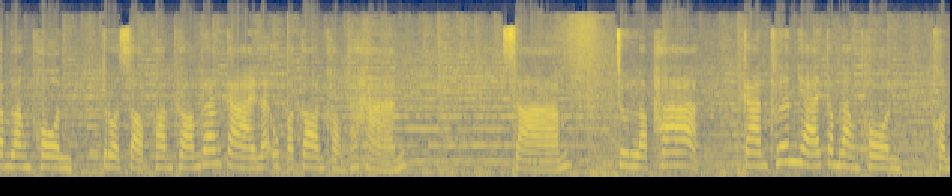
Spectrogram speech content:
กำลังพล ตรวจสอบความพร้อมร่างกายและอุปกรณ์ของทหาร 3. จุลภาค การเคลื่อนย้ายกำลังพล ขน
